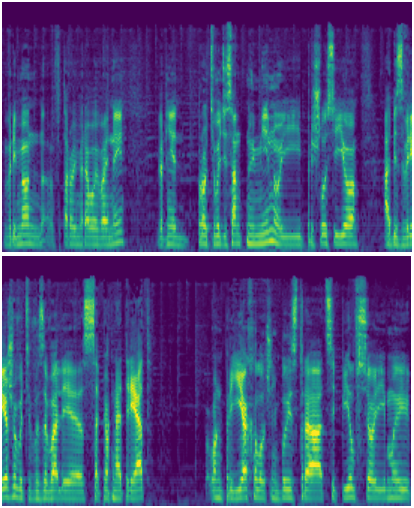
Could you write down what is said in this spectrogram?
времен Второй мировой войны, вернее, противодесантную мину, и пришлось ее обезвреживать, вызывали саперный отряд. Он приехал очень быстро, оцепил все, и мы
